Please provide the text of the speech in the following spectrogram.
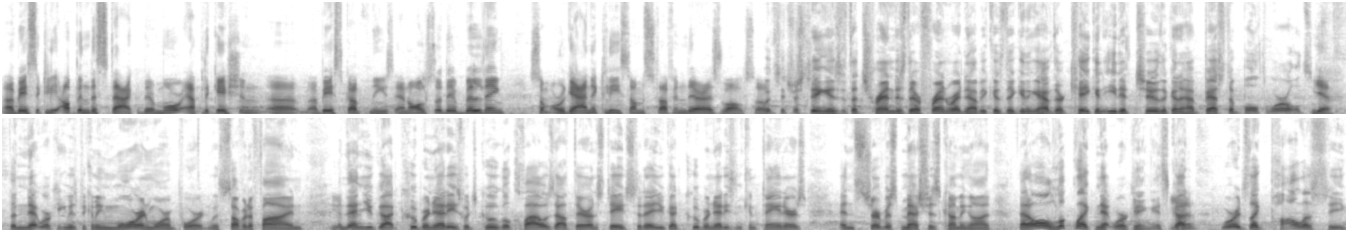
uh, basically up in the stack. They're more application-based uh, companies, and also they're building some organically, some stuff in there as well. So What's interesting is that the trend is their friend right now because they're going to have their cake and eat it too. They're going to have best of both worlds. Yes. The networking is becoming more and more important with software defined, and bet. then you got Kubernetes, which Google Cloud is out there on stage today. You've got Kubernetes and containers and service meshes coming on that all look like networking. It's got yes. words like policy,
